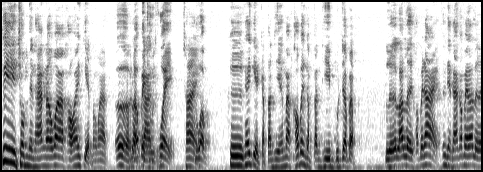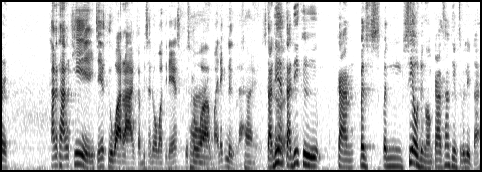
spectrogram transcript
พี่ชมเทนฮากนะว่าเขาให้เกียรติมากๆเออ สำหรัแล้บวไปการชูถ้วยใช่ ร่วม คือให้เกียรติกับตันทีมมาก เขาเป็นกับตันทีมคุณจะแบบเลอะละเลยเขาไม่ได้ ซึ่งเทนฮากก็ไม่ละเลย ทั้งทั้งๆที่จริงๆก็คือวารานกับบิซาโนมาร์ติเนสคือใช่ตัวหมายเลขหนึ่งแล้ว ใช่ แต่นี่แต่นี่คือการเป็นเป็นเซี่ยวหนึ่งของการสร้างทีมสปิริตนะ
